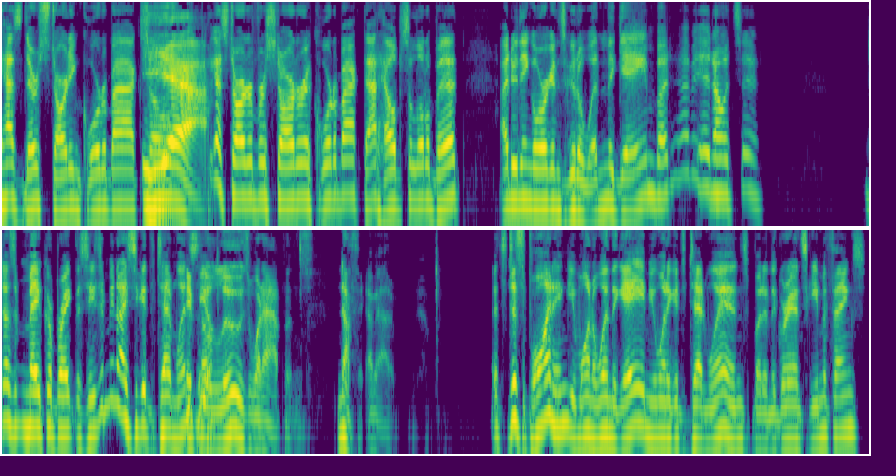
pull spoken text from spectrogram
has their starting quarterback. So yeah, you got starter versus starter at quarterback. That helps a little bit. I do think Oregon's going to win the game, but I mean, you know, it's a, doesn't make or break the season. It'd be nice to get to ten wins. If you though. lose, what happens? Nothing. I mean, it's disappointing. You want to win the game, you want to get to 10 wins, but in the grand scheme of things,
